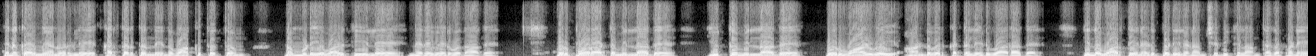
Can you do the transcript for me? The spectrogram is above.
எனக்கு அருமையானவர்களே கர்த்தர் தந்த இந்த வாக்குத்தத்தம் நம்முடைய வாழ்க்கையிலே நிறைவேறுவதாக. ஒரு போராட்டம் இல்லாத யுத்தம் இல்லாத ஒரு வாழ்வை ஆண்டவர் கட்டளையிடுவாராக. இந்த வார்த்தையின் அடிப்படையில் நாம் செபிக்கலாம் தகப்பனே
